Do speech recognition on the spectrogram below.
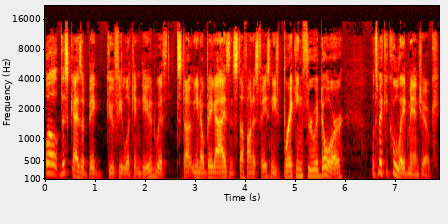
well, this guy's a big goofy looking dude with stuff, you know, big eyes and stuff on his face and he's breaking through a door. Let's make a Kool-Aid man joke.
